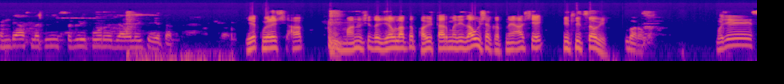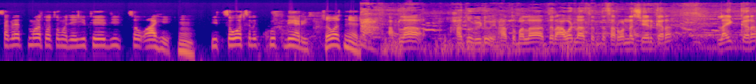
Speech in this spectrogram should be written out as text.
संडे असला की सगळी पोरं जेवायला इथे येतात. एक वेळेस हा माणूस इथं जेवला तर फाईव्ह स्टारमध्ये जाऊ शकत नाही अशी एक इथली चव आहे. बरोबर. म्हणजे सगळ्यात महत्वाचं म्हणजे इथे जी चव आहे. ती चवच खूप न्यारी. चवच नाही अरे आपला हा जो व्हिडिओ आहे हा तुम्हाला जर आवडला असेल तर सर्वांना शेअर करा. लाईक करा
